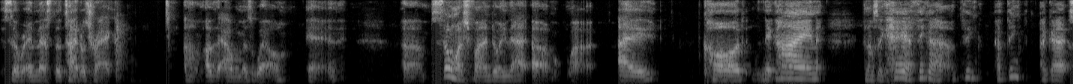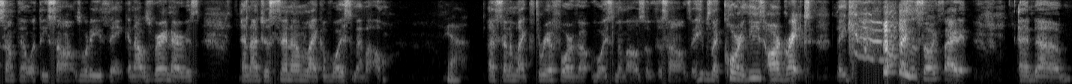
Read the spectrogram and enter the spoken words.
silver and that's the title track um, of the album as well and um, so much fun doing that. Um, uh, i called nick hine and i was like hey i think I, I think i think i got something with these songs. What do you think? And i was very nervous and i just sent him like a voice memo. Yeah. I sent him like three or four voice memos of the songs, and he was like, "Kori, these are great." Like he was so excited, and um,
